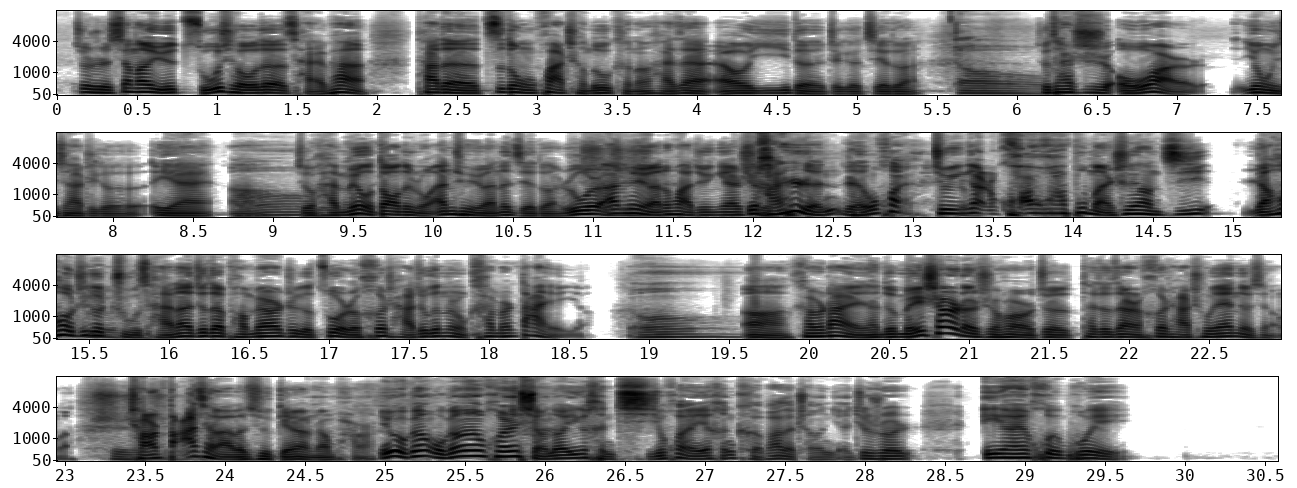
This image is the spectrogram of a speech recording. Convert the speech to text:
就是相当于足球的裁判，它的自动化程度可能还在 L 一的这个阶段，哦，就它只是偶尔用一下这个 AI 啊，哦就还没有到那种安全员的阶段。如果是安全员的话，就应该是就还是人人坏，就应该是夸夸布满摄像机，然后这个嗯主裁呢就在旁边这个坐着喝茶，就跟那种看门大爷一样哦，啊，看门大爷一样，就没事儿的时候就他就在那儿喝茶抽烟就行了，是场上打起来了去给两张牌儿。因为我刚我刚刚忽然想到一个很奇幻也很可怕的场景，就是说 AI 会不会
